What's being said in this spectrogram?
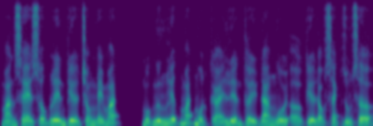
Màn xe xốc lên kia trong nháy mắt, một ngưng liếc mắt một cái liền thấy đang ngồi ở kia đọc sách dung sở.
